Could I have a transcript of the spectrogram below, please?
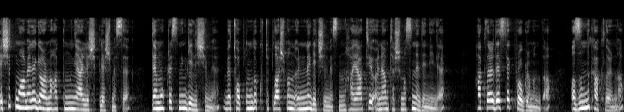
eşit muamele görme hakkının yerleşikleşmesi, demokrasinin gelişimi ve toplumda kutuplaşmanın önüne geçilmesinin hayati önem taşıması nedeniyle Haklara Destek Programı'nda azınlık haklarına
